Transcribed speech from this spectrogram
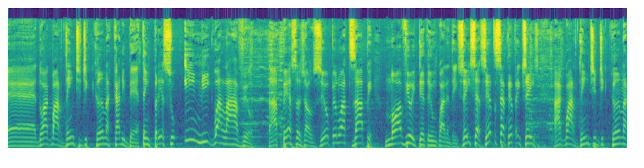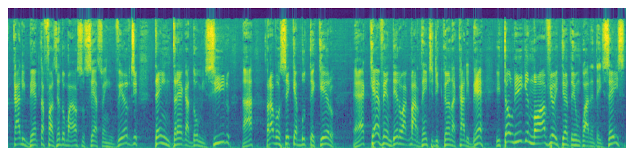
é, do aguardente de cana caribé. Tem preço inigualável, tá? Peça já o seu pelo WhatsApp 981 46 60 76. Aguardente de cana caribé que tá fazendo o maior sucesso em Rio Verde. Tem entrega a domicílio, tá? Para você que é botequeiro, é, quer vender o aguardente de cana caribé? Então ligue 981 46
